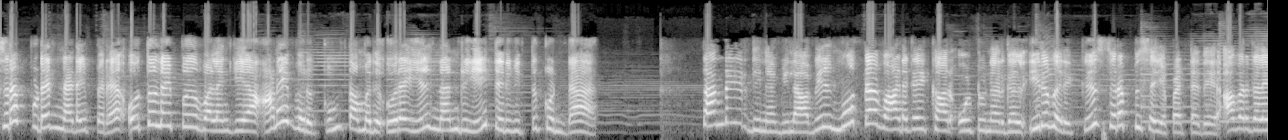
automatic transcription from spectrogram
சிறப்புடன் நடைபெற ஒத்துழைப்பு வழங்கிய அனைவருக்கும் தமது உரையில் நன்றியை தெரிவித்துக் கொண்டார். தந்தையர் தின விழாவில் மூத்த வாடகை கார் ஓட்டுநர்கள் இருவருக்கு சிறப்பு செய்யப்பட்டது. அவர்களை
